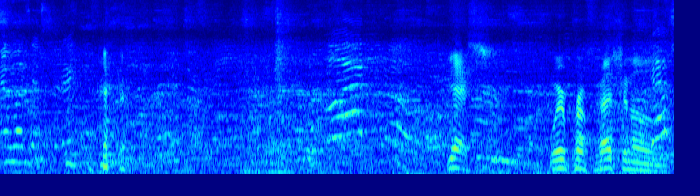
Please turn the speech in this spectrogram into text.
And was yesterday? Yes. We're professionals. Yes.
